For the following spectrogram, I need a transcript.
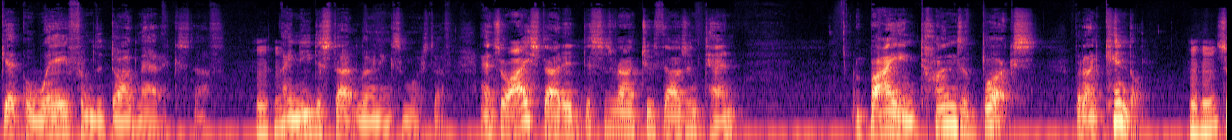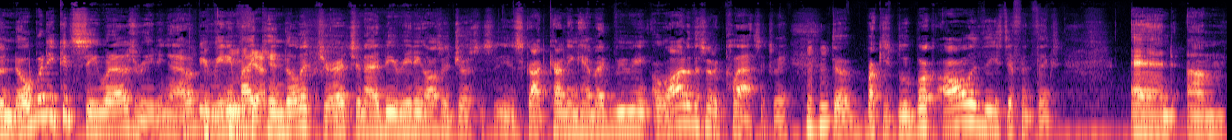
get away from the dogmatic stuff. Mm-hmm. I need to start learning some more stuff. And so I started, this is around 2010, buying tons of books, but on Kindle. Mm-hmm. So nobody could see what I was reading, and I would be reading my Yeah. Kindle at church, and I'd be reading also Joseph Scott Cunningham. I'd be reading a lot of the sort of classics, right? Mm-hmm. The Buckland's Blue Book, all of these different things, and um,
